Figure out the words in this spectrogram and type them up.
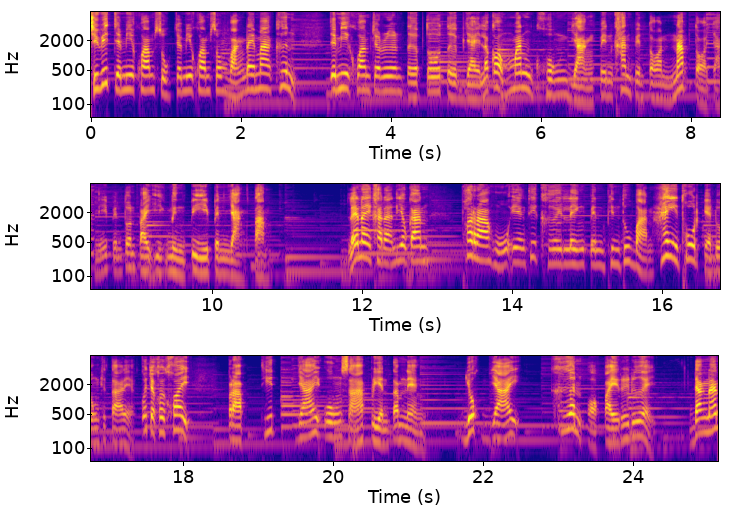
ชีวิตจะมีความสุขจะมีความสมหวังได้มากขึ้น จะมีความเจริญเติบโตเติบใหญ่ แล้วก็มั่นคงอย่างเป็นขั้นเป็นตอนนับต่อจากนี้เป็นต้นไปอีกหนึ่งปีเป็นอย่างต่ำและในขณะเดียวกัน พระราหูเองที่เคยเล็งเป็นพินทุบาทให้โทษแก่ดวงชะตาเนี่ยก็จะค่อยๆ ปรับทิศย้ายองศาเปลี่ยนตำแหน่ง ยกย้ายเคลื่อนออกไปเรื่อยๆ ดังนั้น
